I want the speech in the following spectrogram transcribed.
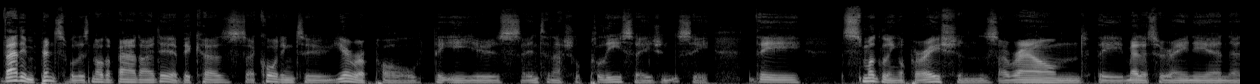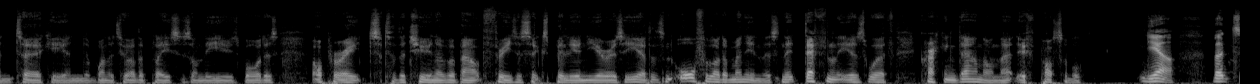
That, in principle, is not a bad idea because, according to Europol, the EU's international police agency, the smuggling operations around the Mediterranean and Turkey and one or two other places on the EU's borders operate to the tune of about three to six billion euros a year. There's an awful lot of money in this, and it definitely is worth cracking down on that if possible. Yeah, but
